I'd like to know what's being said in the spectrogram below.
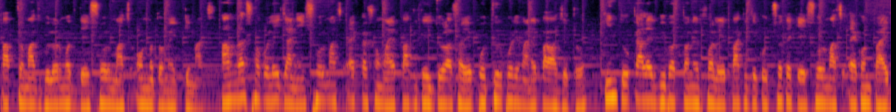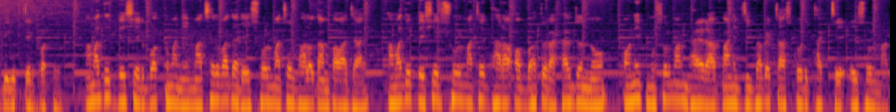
প্রাপ্ত মাছগুলোর মধ্যে শোল মাছ অন্যতম একটি মাছ। আমরা সকলেই জানি শোল মাছ একটা সময় প্রাকৃতিক জলাশয়ে প্রচুর পরিমাণে পাওয়া যেত। কিন্তু কালের বিবর্তনের ফলে প্রাকৃতিক উৎস থেকে শোল মাছ এখন প্রায় বিলুপ্তির পথে। আমাদের দেশের বর্তমানে মাছের বাজারে শোল মাছের ভালো দাম পাওয়া যায়। আমাদের দেশের শোল মাছের ধারা অব্যাহত রাখার জন্য অনেক মুসলমান ভাইয়েরা বাণিজ্যিকভাবে চাষ করে থাকছে এই শোল মাছ।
